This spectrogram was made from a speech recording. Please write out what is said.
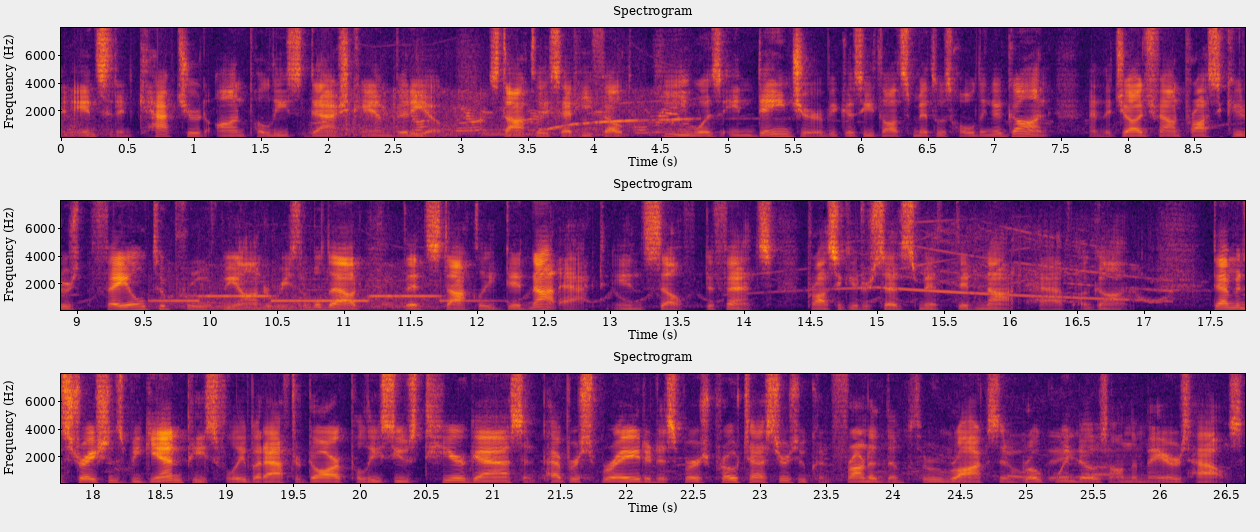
an incident captured on police dash cam video. Stockley said he felt he was in danger because he thought Smith was holding a gun, and the judge found prosecutors failed to prove beyond a reasonable doubt that Stockley did not act in self defense. Prosecutors said Smith did not have a gun. Demonstrations began peacefully, but after dark, police used tear gas and pepper spray to disperse protesters who confronted them, threw rocks, and broke windows on the mayor's house.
